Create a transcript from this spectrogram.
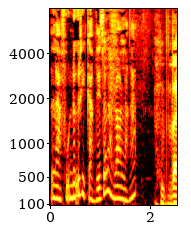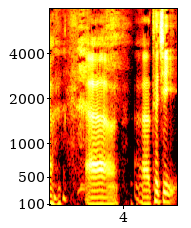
Là phụ nữ thì cảm thấy rất là lo lắng ạ. Vâng. À, à, thưa chị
